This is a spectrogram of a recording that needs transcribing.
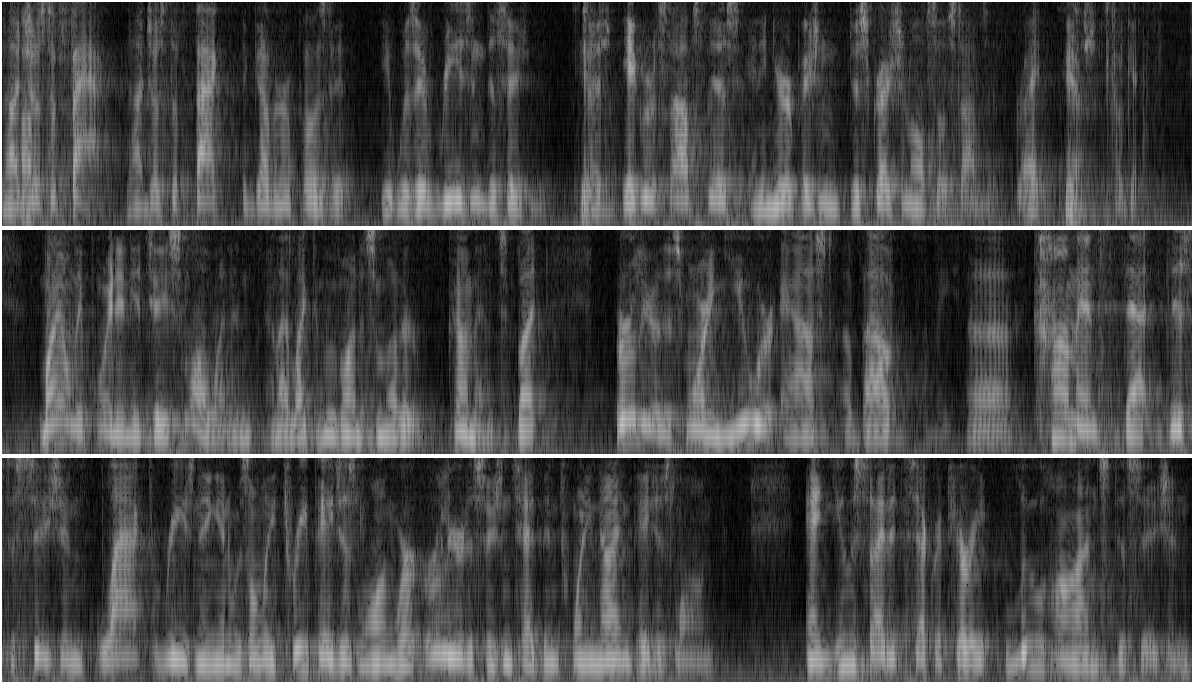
Not Uh, just a fact, not just the fact that the governor opposed it. It was a reasoned decision. Yes. Said IGRA stops this, and in your opinion, discretion also stops it, right? Yes. Okay. My only point, and it's a small one, and, and I'd like to move on to some other comments, but earlier this morning, you were asked about uh, comments that this decision lacked reasoning and was only three pages long, where earlier decisions had been 29 pages long. And you cited Secretary Lujan's decision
